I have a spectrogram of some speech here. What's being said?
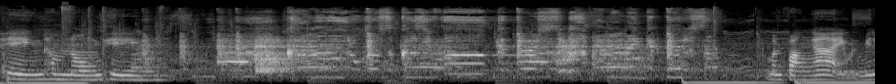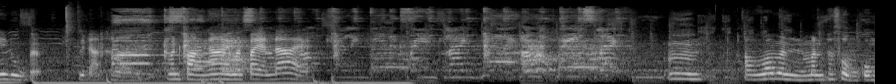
เพลงทำนองเพลง มันฟังง่าย มันไม่ได้ดูแบบอึดอัดขนาดนั้นมันฟังง่าย มันไปกันได้ อืม เอาว่ามันมันผสมกลม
